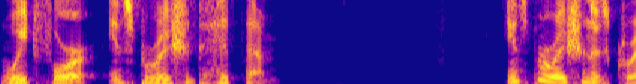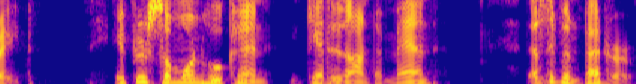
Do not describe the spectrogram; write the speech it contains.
wait for inspiration to hit them. Inspiration is great. If you're someone who can get it on demand, that's even better.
